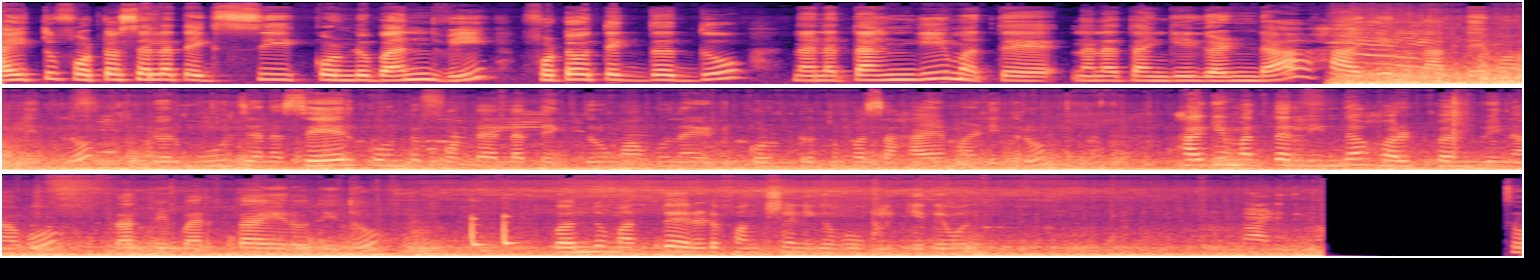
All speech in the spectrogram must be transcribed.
ಆಯಿತು ಫೋಟೋಸ್ ಎಲ್ಲ ತೆಗೆಸಿಕೊಂಡು ಬಂದ್ವಿ. ಫೋಟೋ ತೆಗೆದದ್ದು ನನ್ನ ತಂಗಿ ಮತ್ತು ನನ್ನ ತಂಗಿ ಗಂಡ, ಹಾಗೆ ನನ್ನ ಅತ್ತೆ ಮಗಳಿದ್ಲು ಇವರು ಮೂರು ಜನ ಸೇರಿಕೊಂಡು ಫೋಟೋ ಎಲ್ಲ ತೆಗೆದ್ರು, ಮಗುನ ಇಟ್ಕೊಂಡ್ರು ತುಂಬ ಸಹಾಯ ಮಾಡಿದರು. ಹಾಗೆ ಮತ್ತೆ ಅಲ್ಲಿಂದ ಹೊರಟು ಬಂದ್ವಿ ನಾವು. ರಾತ್ರಿ ಬರ್ತಾ ಇರೋದಿದು. ಬಂದು ಮತ್ತೆ ಎರಡು ಫಂಕ್ಷನಿಗೆ ಹೋಗಲಿಕ್ಕಿದೆ. ಒಂದು ಸೊ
